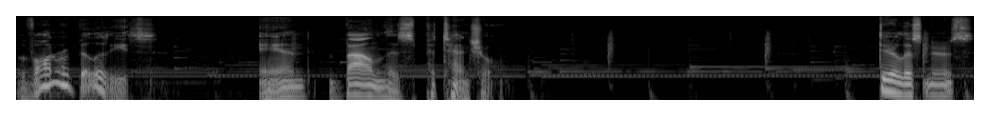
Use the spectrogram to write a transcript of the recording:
vulnerabilities, and boundless potential. Dear listeners,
